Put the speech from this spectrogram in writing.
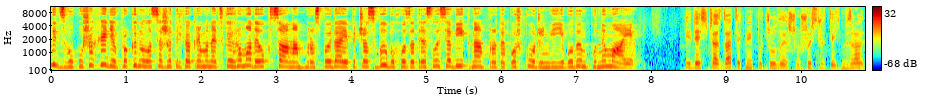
Від звуку шахедів прокинулася жителька Кременецької громади Оксана. Розповідає, під час вибуху затряслися вікна, проте пошкоджень в її будинку немає. І десь час 20 ми почули, що щось летить. Ми зразу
